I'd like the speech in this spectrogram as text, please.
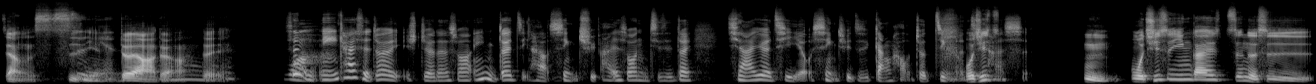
这样四年，四年对啊，对啊，哦对。是你你一开始就会觉得说，哎，你对吉他有兴趣，还是说你其实对其他乐器也有兴趣，只是刚好就进了我其实吉他社？嗯，我其实应该真的是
